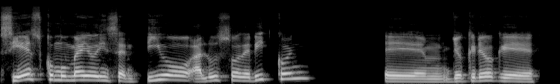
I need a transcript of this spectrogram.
si es como un medio de incentivo al uso de Bitcoin, em, yo creo que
